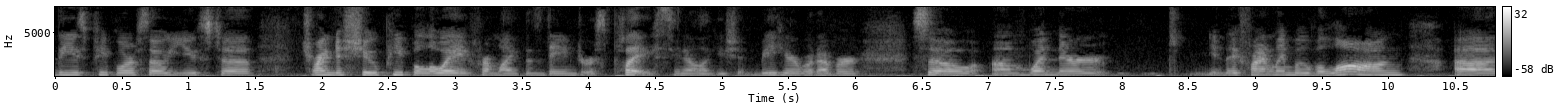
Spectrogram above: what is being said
these people are so used to trying to shoo people away from like this dangerous place. You know, like you shouldn't be here, whatever. So um, when they're they finally move along, uh,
